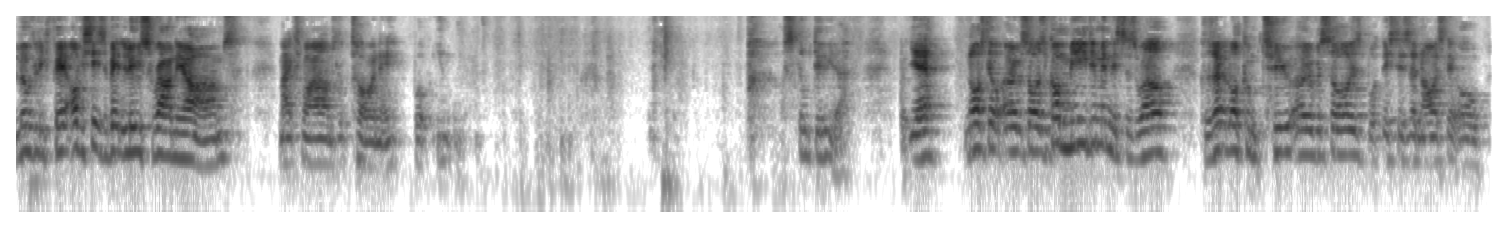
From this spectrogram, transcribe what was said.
Lovely fit. Obviously, it's a bit loose around the arms. Makes my arms look tiny, but you know, I still do yeah. But yeah, nice little oversized. I've got medium in this as well because I don't like them too oversized, but this is a nice little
